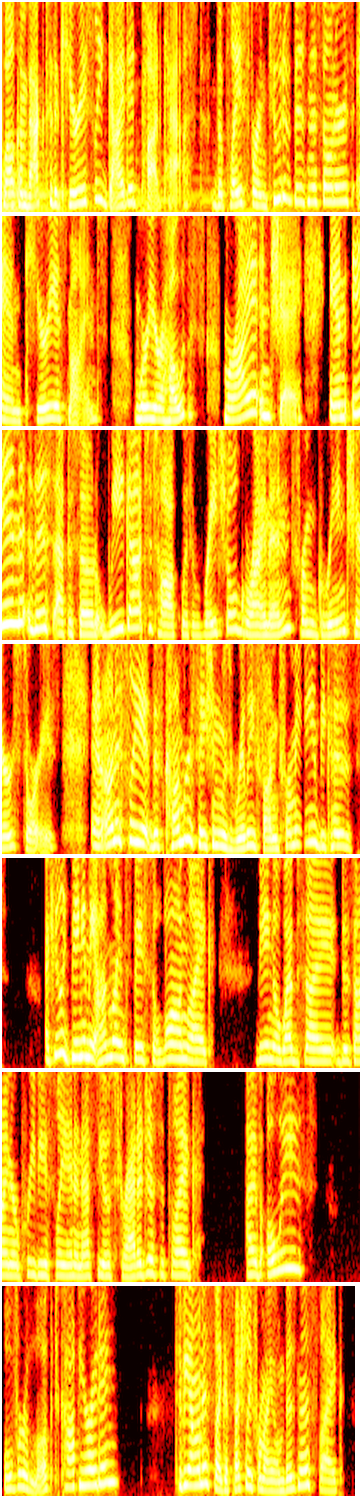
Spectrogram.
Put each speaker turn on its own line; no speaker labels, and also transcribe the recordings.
Welcome back to the Curiously Guided podcast, the place for intuitive business owners and curious minds. We're your hosts, Mariah and Shay. And in this episode, we got to talk with Rachel Greiman from Green Chair Stories. And honestly, this conversation was really fun for me because I feel like being in the online space so long, like being a website designer previously and an SEO strategist, it's like I've always overlooked copywriting to be honest like especially for my own business like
